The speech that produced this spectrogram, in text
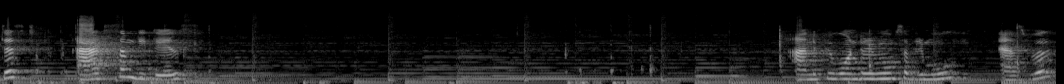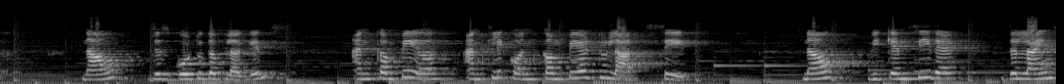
just add some details and if you want to remove some remove as well now just go to the plugins and compare and click on compare to last save. Now we can see that the lines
